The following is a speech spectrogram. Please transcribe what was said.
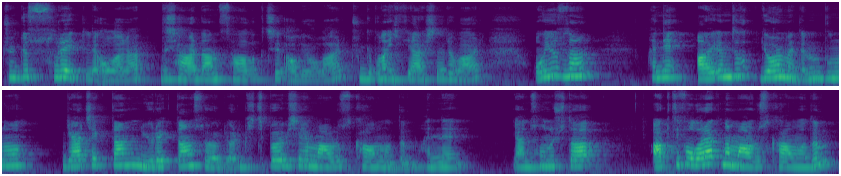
Çünkü sürekli olarak dışarıdan sağlıkçı alıyorlar. Çünkü buna ihtiyaçları var. O yüzden hani ayrımcılık görmedim. Bunu gerçekten yürekten söylüyorum. Hiç böyle bir şeye maruz kalmadım. Hani yani sonuçta aktif olarak da maruz kalmadım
